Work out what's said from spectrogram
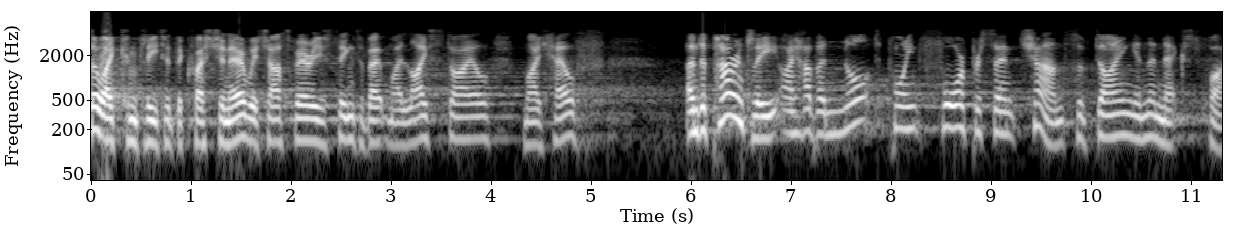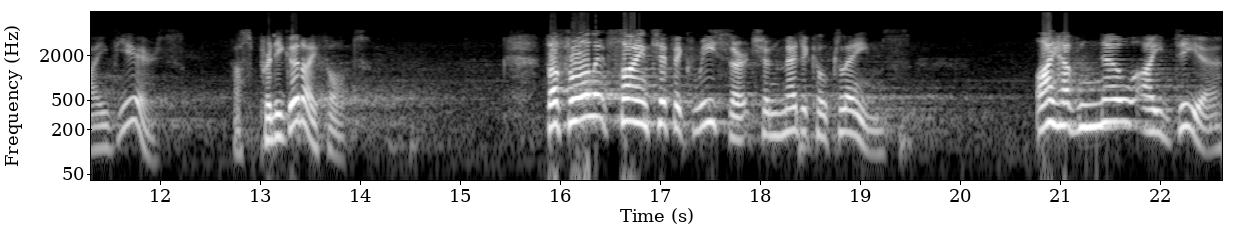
So I completed the questionnaire, which asked various things about my lifestyle, my health, and apparently I have a 0.4% chance of dying in the next five years. That's pretty good, I thought. But for all its scientific research and medical claims, I have no idea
